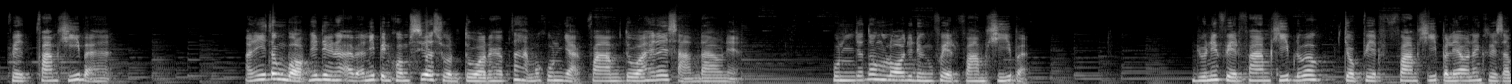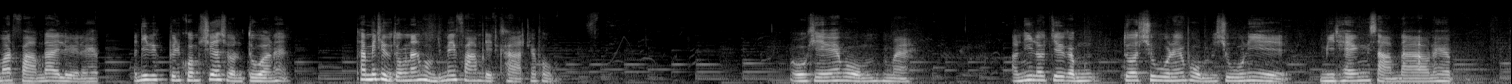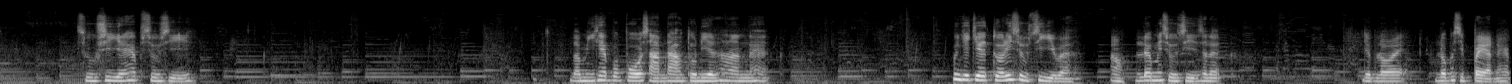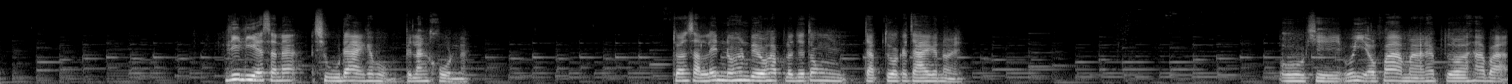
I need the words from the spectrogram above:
เฟดฟาร์มคีบอะฮะ อันนี้ต้องบอกนิดนึงนะ อันนี้เป็นความเชื่อส่วนตัวนะครับ ถ้าหากว่าคุณอยากฟาร์มตัวให้ได้ 3 ดาวเนี่ย คุณจะต้องรอจนถึงเฟดฟาร์มคีบอะ อยู่ในเฟดฟาร์มคีบหรือว่าจบเฟดฟาร์มคีบไปแล้วนนั่นคือสามารถฟาร์มได้เลยนะครับ อันนี้เป็นความเชื่อส่วนตัวนะฮะถ้าไม่ถึงตรงนั้นผมจะไม่ฟาร์มเด็ดขาดครับผมโอเคครับผมมา อันนี้เราเจอกับตัวชูนะครับผมชูนี่มีแท้งสามดาวนะครับซูซีนะครับซูซีเรามีแค่โปโปสามดาวตัวเดียวเท่านั้นนะฮะเพิ่งจะเจอตัวที่สูสีว่ะ เอ้าเริ่มไม่สูสีซะแล้วเรียบร้อยลบไปสิบแปดนะครับลิเลียชนะชูได้ครับผม เป็นร่างโคนนะจอห์นสันเล่นโนทันเบลครับ เราจะต้องจับตัวกระจายกันหน่อย โอเคอุ้ยอัลฟามานะครับตัว 5 บาท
